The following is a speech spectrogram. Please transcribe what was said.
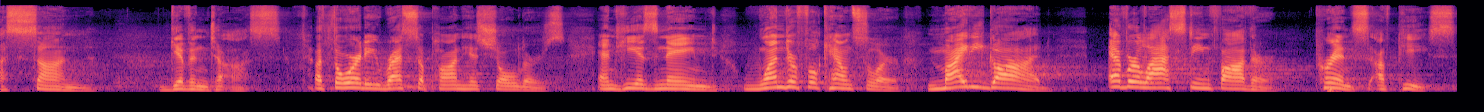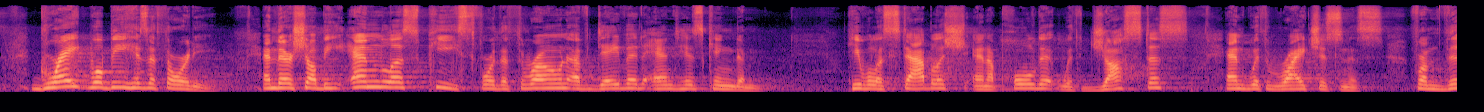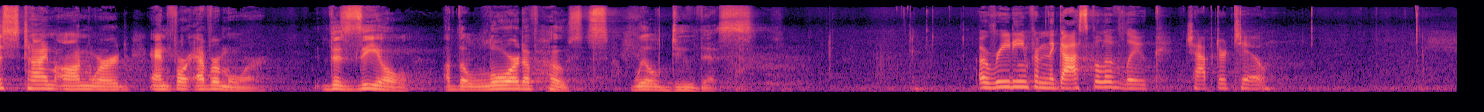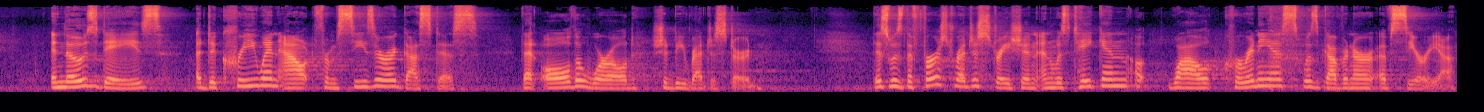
a son given to us. Authority rests upon his shoulders, and he is named Wonderful Counselor, Mighty God, Everlasting Father, Prince of Peace. Great will be his authority, and there shall be endless peace for the throne of David and his kingdom. He will establish and uphold it with justice and with righteousness from this time onward and forevermore. The zeal of the Lord of hosts will do this. A reading from the Gospel of Luke, chapter 2. In those days, a decree went out from Caesar Augustus that all the world should be registered. This was the first registration and was taken while Quirinius was governor of Syria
